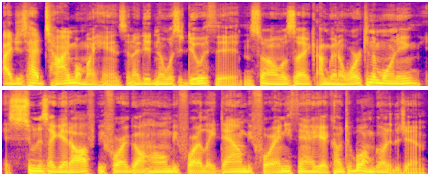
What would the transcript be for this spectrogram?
I just had time on my hands and I didn't know what to do with it. And so I was like, I'm going to work in the morning. As soon as I get off, before I go home, before I lay down, before anything I get comfortable, I'm going to the gym.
